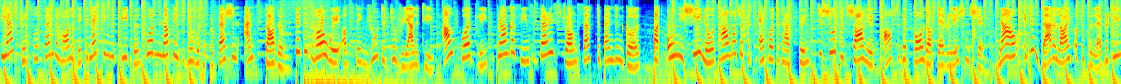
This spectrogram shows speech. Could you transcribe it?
The actress will spend a holiday connecting with people who have nothing to do with her profession and stardom. This is her way of staying rooted to reality. Outwardly, Priyanka seems a very strong, self-dependent girl but only she knows how much of an effort it has been to shoot with Shahid after they've called off their relationship. Now, isn't that a life of a celebrity?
